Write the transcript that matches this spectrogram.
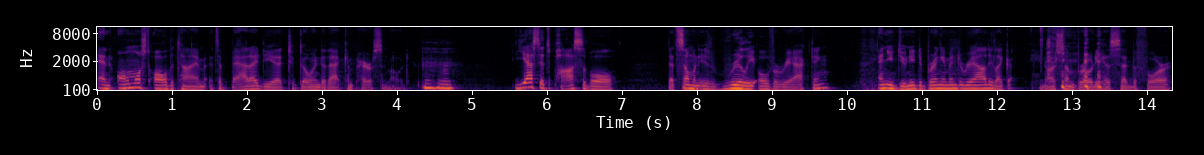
And almost all the time it's a bad idea to go into that comparison mode. Yes it's possible that someone is really overreacting and you do need to bring him into reality like you know our son brody has said before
